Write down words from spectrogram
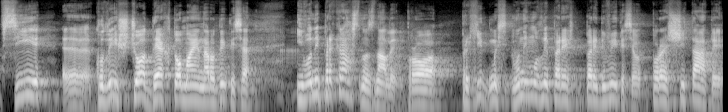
всі, е, коли що, де хто має народитися. І вони прекрасно знали про прихід Вони могли передивитися, пересчитати,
